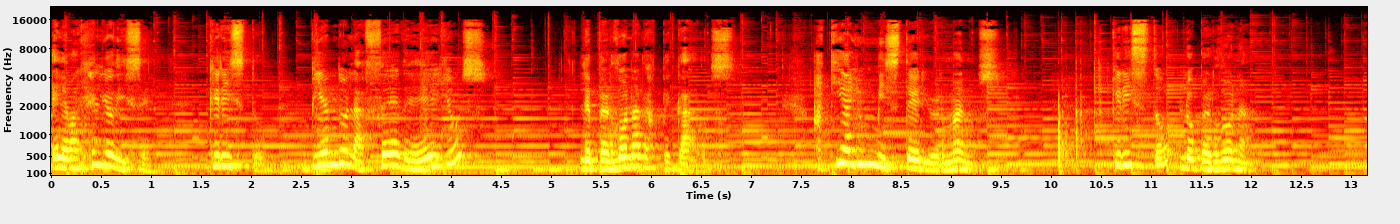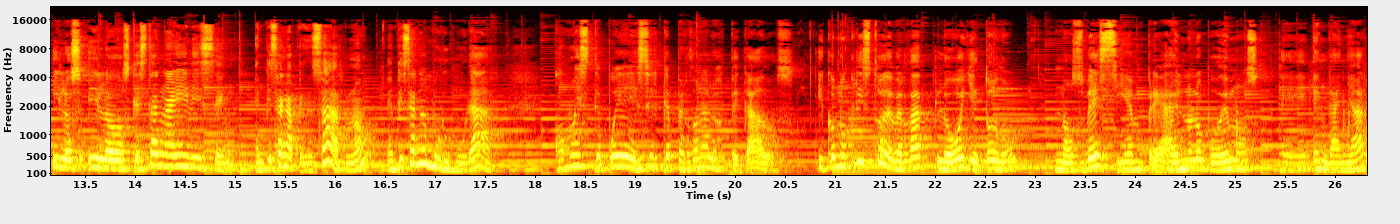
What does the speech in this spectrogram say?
el Evangelio dice, Cristo, viendo la fe de ellos, le perdona los pecados. Aquí hay un misterio, hermanos. Cristo lo perdona. Y los, y los que están ahí dicen, empiezan a pensar, ¿no? Empiezan a murmurar. ¿Cómo este puede decir que perdona los pecados? Y como Cristo de verdad lo oye todo, nos ve siempre, a Él no lo podemos eh, engañar,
